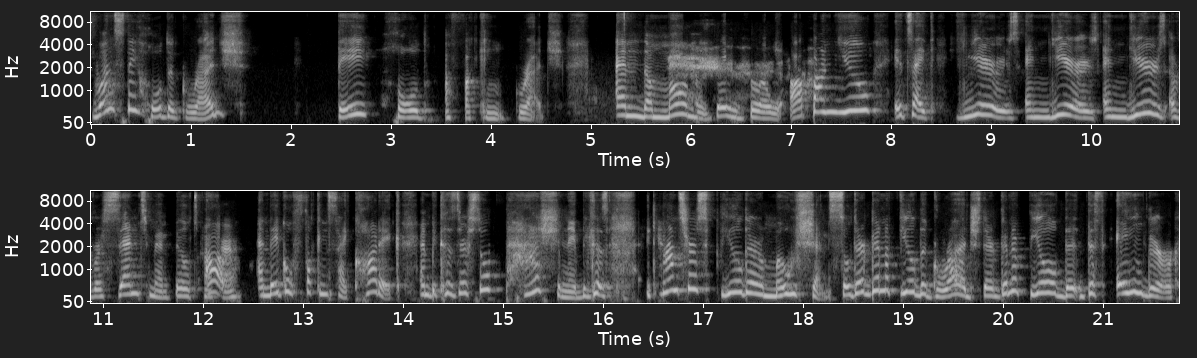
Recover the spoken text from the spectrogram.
once they hold a grudge, they hold a fucking grudge. And the moment they blow up on you, it's like years and years and years of resentment built Okay. up. And they go fucking psychotic. And because they're so passionate, because cancers feel their emotions. So they're gonna feel the grudge. They're gonna feel the, this anger.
